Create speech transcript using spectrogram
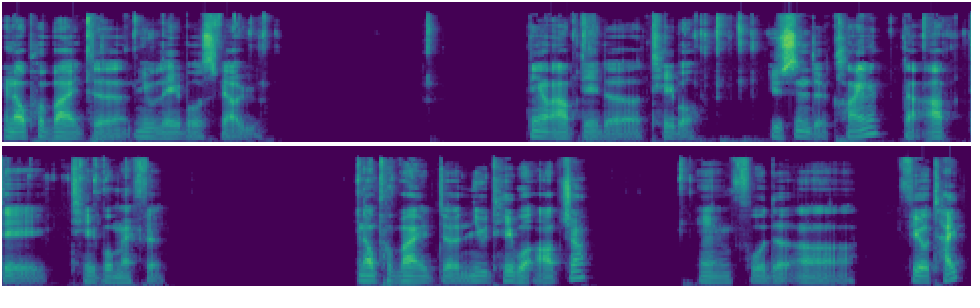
And I'll provide the new labels value. Then I'll update the table using the client the update table method. And I'll provide the new table object. And for the uh, field type,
